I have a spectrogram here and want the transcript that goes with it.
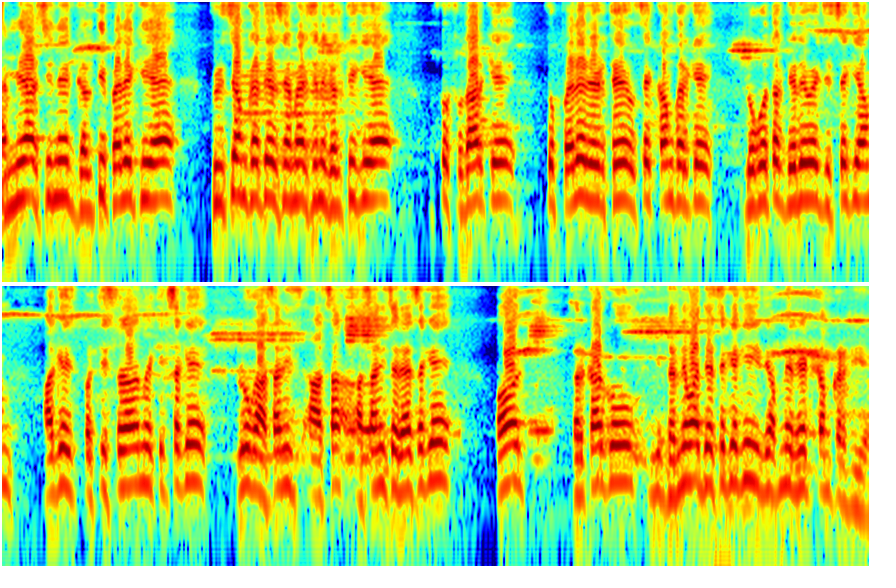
एम ने गलती पहले की है फिर से हम कहते हैं उस एम ने गलती की है उसको सुधार के जो पहले रेट थे उससे कम करके लोगों तक दे दे हुए जिससे कि हम आगे प्रतिस्पर्धा में टिक सके लोग आसानी आसा, आसानी से रह सके और सरकार को ये धन्यवाद दे सके कि अपने रेट कम कर दिए।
